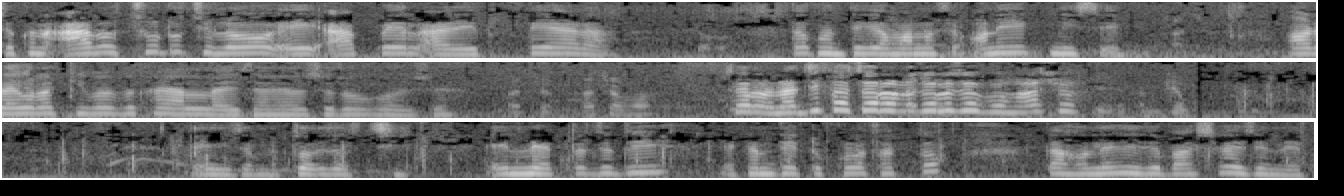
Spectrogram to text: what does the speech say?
যখন আরও ছোট ছিল এই আপেল আর এই পেয়ারা তখন থেকে মানুষ অনেক নিছে। আর এগুলো কীভাবে খায় আল্লাহ জানে ছোট বয়সে। আচ্ছা আচ্ছা চলো নাজিফা চলো না চলে যাব আসো। এই যে আমরা চলে যাচ্ছি। এই নেটটা যদি এখান দিয়ে একটু খোলা থাকতো তাহলে এই যে বাসায় যে নেট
